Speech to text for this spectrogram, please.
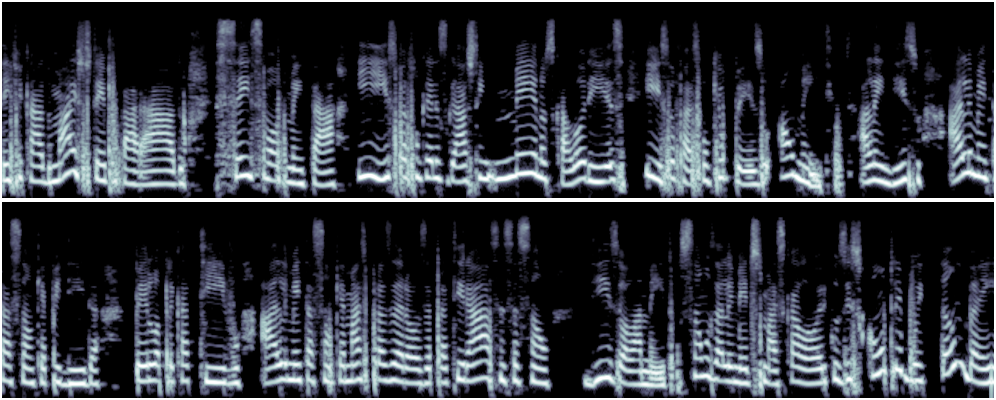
têm ficado mais tempo parado, sem se movimentar, e isso faz com que eles gastem menos calorias e isso faz com que o peso aumente. Além disso, a alimentação que é pedida pelo aplicativo, a alimentação que é mais prazerosa para tirar a sensação de isolamento são os alimentos mais calóricos, isso contribui também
